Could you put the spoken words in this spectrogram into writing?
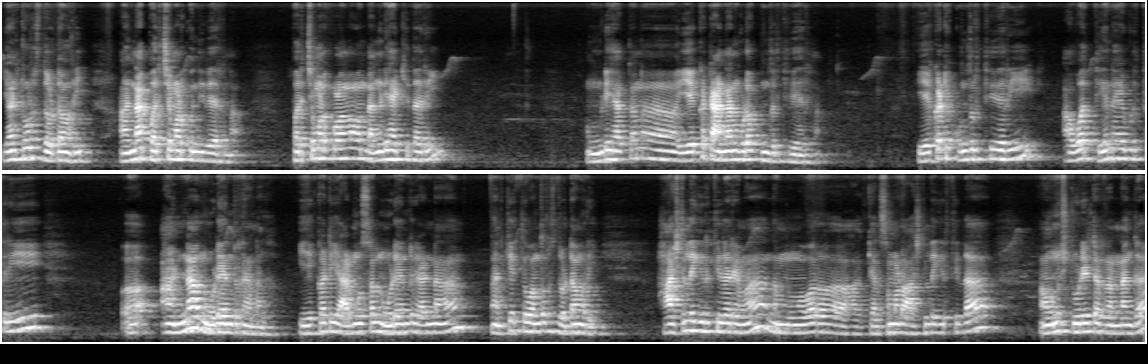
ಎಂಟು ವರ್ಷ ದೊಡ್ಡವ ರೀ. ಅಣ್ಣ ಪರಿಚಯ ಮಾಡ್ಕೊಂಡಿದ್ದೆ ರೀ ನಾ. ಪರಿಚಯ ಮಾಡ್ಕೊಳ್ಳೋಣ ಒಂದು ಅಂಗಡಿ ಹಾಕಿದ್ದ ರೀ. ಅಂಗಡಿ ಹಾಕನ ಏಕಟ್ಟೆ ಅಣ್ಣನ ಕೂಡ ಕುಂದಿರ್ತಿದ್ದೆ ರೀ ನಾ. ಏಕಟ್ಟೆ ಕುಂದಿರ್ತಿದ್ದೆ ರೀ. ಅವತ್ತು ಏನಾಗ್ಬಿಡ್ತು ರೀ ಅಣ್ಣ ನನಗೆ. ಏಕಟ್ಟೆ ಎರಡು ಮೂರು ಸಲ ನೋಡ್ಯಾನ್ರಿ ಅಣ್ಣ. ನನಗಿಂತ ಒಂದು ವರ್ಷ ದೊಡ್ಡವ ರೀ ಹಾಸ್ಟೆಲಾಗ ಅವ ನಮ್ಮ ಅವರು ಕೆಲಸ ಮಾಡೋ ಹಾಸ್ಟೆಲಾಗ ಇರ್ತಿದ್ದ. ಅವನು ಸ್ಟೂಡೆಂಟ್ ಅರ ಅನ್ನಂಗೆ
